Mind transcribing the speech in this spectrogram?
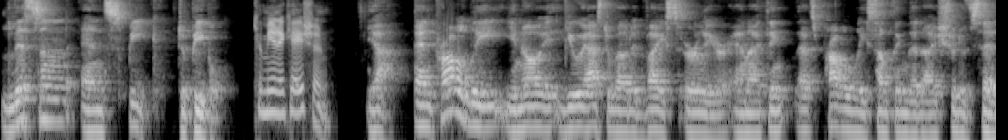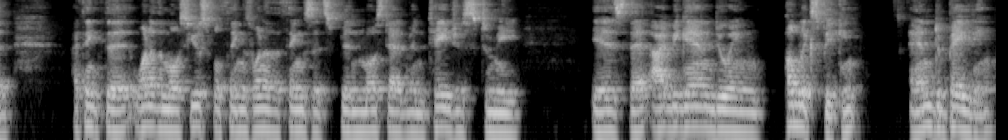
listen and speak to people. Communication. Yeah. And probably, you know, you asked about advice earlier, and I think that's probably something that I should have said. I think that one of the most useful things, one of the things that's been most advantageous to me is that I began doing public speaking and debating,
